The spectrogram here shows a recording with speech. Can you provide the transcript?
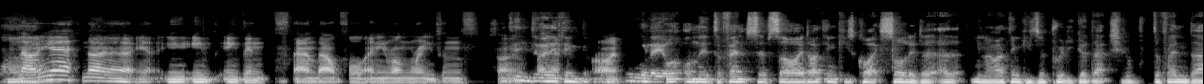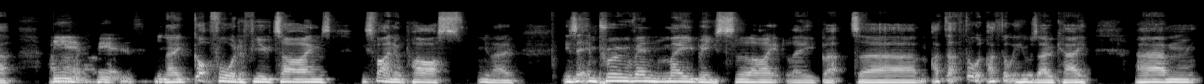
oh. No, yeah, no, no, no yeah, he, he, he didn't stand out for any wrong reasons. So he didn't do anything right. poorly on the defensive side. I think he's quite solid. Uh, you know, I think he's a pretty good actual defender. He uh, is. He is. You know, got forward a few times. His final pass, you know is it improving? Maybe slightly, but um, I, th- I, thought I thought he was okay. Um,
